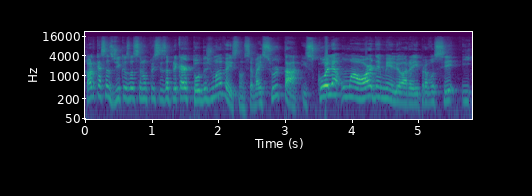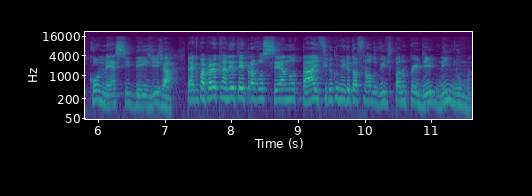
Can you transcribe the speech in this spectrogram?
Claro que essas dicas você não precisa aplicar todas de uma vez, senão você vai surtar. Escolha uma ordem melhor aí para você e comece desde já. Pega o papel e caneta aí para você anotar e fica comigo até o final do vídeo para não perder nenhuma.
